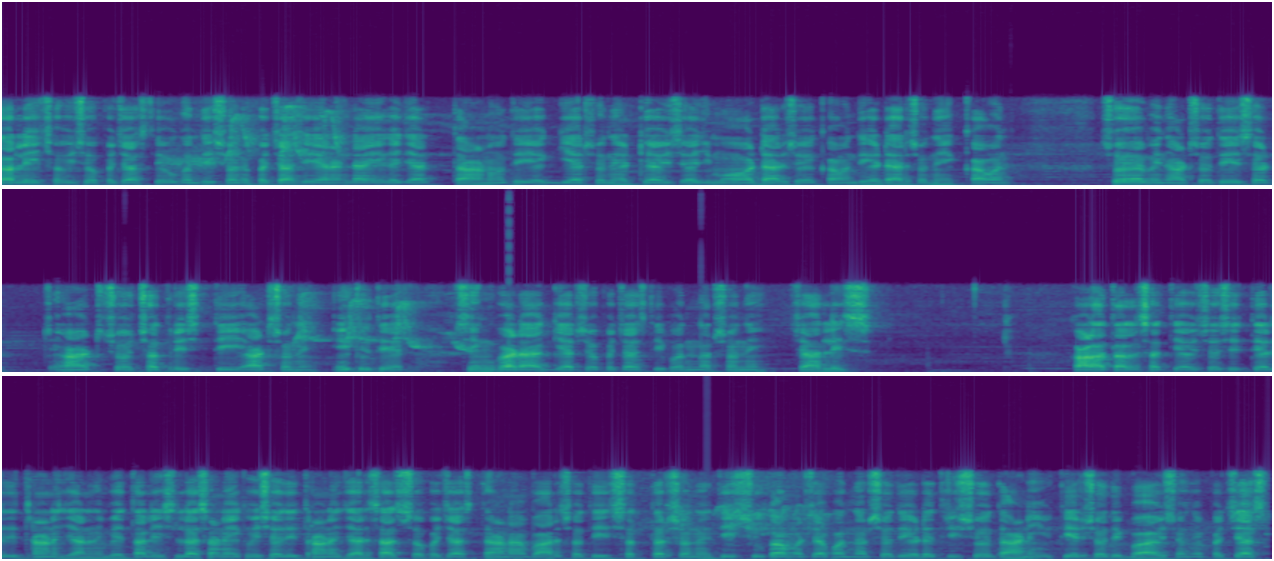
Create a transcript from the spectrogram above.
તલી છવ્વીસો પચાસથી ઓગણત્રીસો ને પચાસ. એરંડા એક હજાર ત્રાણુંથી અગિયારસો ને અઠ્યાવીસ. અજમો અઢારસો એકાવનથી અઢારસો ને એકાવન. સોયાબીન આઠસો ત્રેસઠ, આઠસો છત્રીસથી આઠસો ને સિંગભાડા અગિયારસો પચાસથી પંદરસો ને ચાલીસ. કાળા તલ સત્યાવીસો સિત્તેરથી ત્રણ હજાર ને બેતાલીસ, લસણ એકવીસોથી ત્રણ હજાર સાતસો પચાસ, ધાણા બારસોથી સત્તરસો ને ત્રીસ, સૂકા મરચાં પંદરસોથી અડત્રીસો, ધાણી તેરસોથી બાવીસો ને પચાસ,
